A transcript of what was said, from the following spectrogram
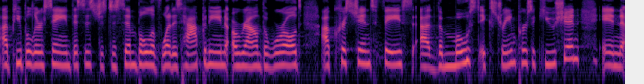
uh, people are saying this is just a symbol of what is happening around the world. Uh, Christians face the most extreme persecution in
